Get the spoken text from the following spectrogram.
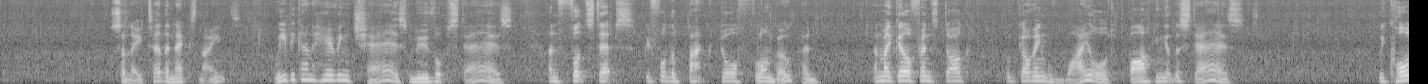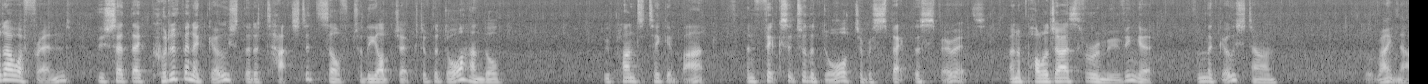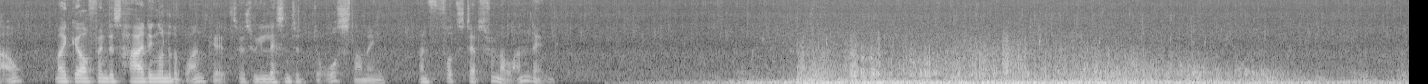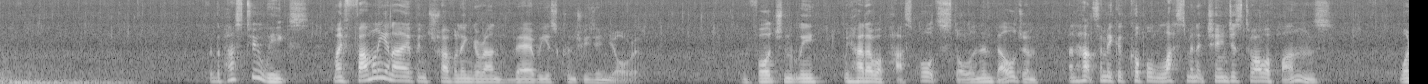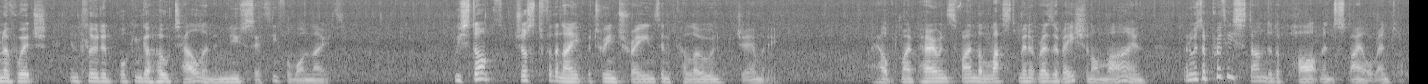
So later, the next night, we began hearing chairs move upstairs and footsteps before the back door flung open, and my girlfriend's dog were going wild, barking at the stairs. We called our friend, who said there could have been a ghost that attached itself to the object of the door handle. We planned to take it back and fix it to the door to respect the spirit and apologize for removing it from the ghost town. But right now, my girlfriend is hiding under the blankets as we listen to door slamming and footsteps from the landing. For the past two weeks, my family and I have been travelling around various countries in Europe. Unfortunately, we had our passports stolen in Belgium and had to make a couple last minute changes to our plans, one of which included booking a hotel in a new city for one night. We stopped just for the night between trains in Cologne, Germany. I helped my parents find the last minute reservation online, and it was a pretty standard apartment style rental.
